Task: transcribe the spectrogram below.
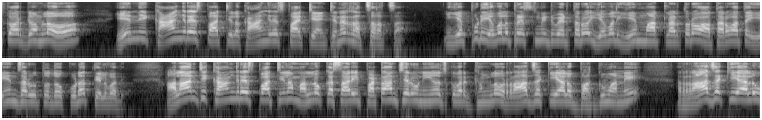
నియోజకవర్గంలో ఏంది కాంగ్రెస్ పార్టీలో కాంగ్రెస్ పార్టీ అంటేనే రచ్చరచ్చ. ఎప్పుడు ఎవరు ప్రెస్ మీట్ పెడతారో ఎవరు ఏం మాట్లాడతారో ఆ తర్వాత ఏం జరుగుతుందో కూడా తెలియదు అలాంటి కాంగ్రెస్ పార్టీలో మళ్ళొక్కసారి పటాన్ చెరువు నియోజకవర్గంలో రాజకీయాలు బగ్గుమని రాజకీయాలు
